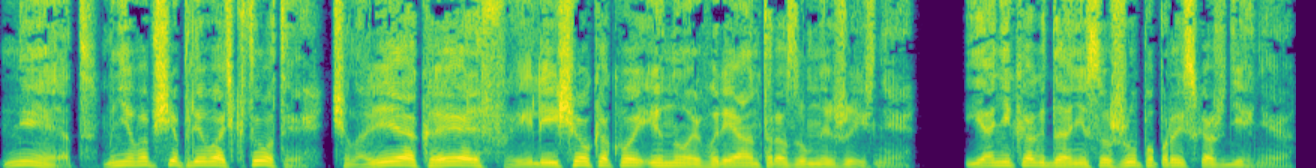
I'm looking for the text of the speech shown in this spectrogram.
«Нет, мне вообще плевать, кто ты — человек, эльф или еще какой иной вариант разумной жизни. Я никогда не сужу по происхождению,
